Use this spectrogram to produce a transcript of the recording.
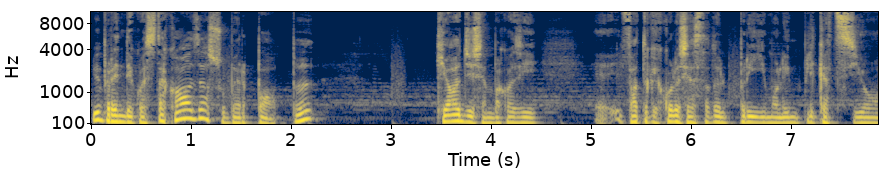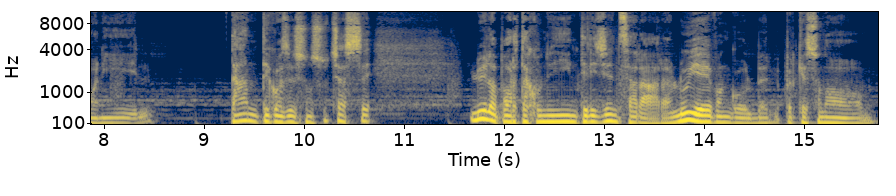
Lui prende questa cosa super pop che oggi sembra quasi eh, il fatto che quello sia stato il primo, le implicazioni, tante cose sono successe. Lui la porta con un'intelligenza rara. Lui e Evan Goldberg, perché sono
